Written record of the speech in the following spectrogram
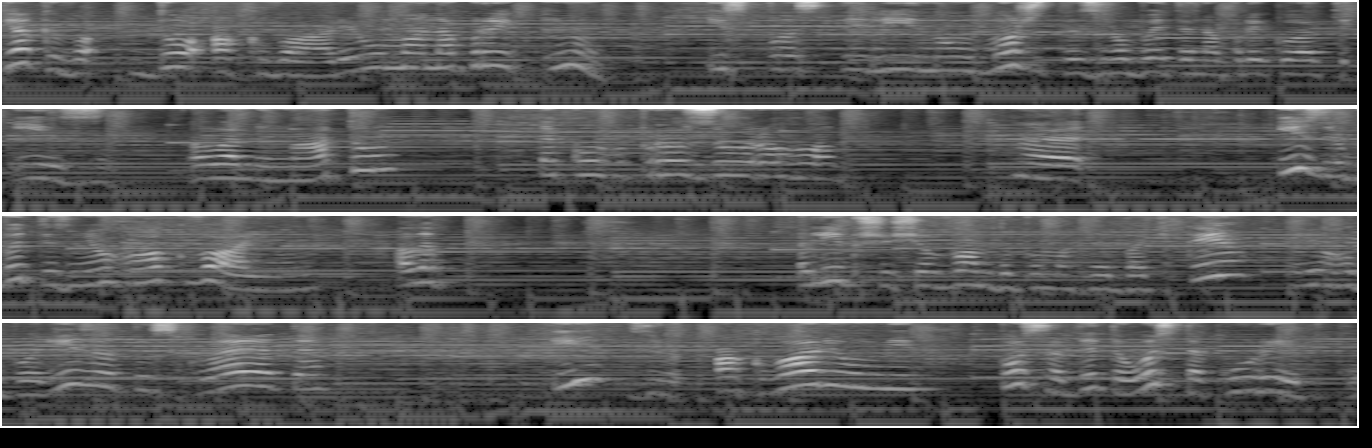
як до акваріума, наприклад, ну, із пластиліну. Можете зробити, наприклад, із ламінату такого прозорого. Е, і зробити з нього акваріум. Але ліпше, щоб вам допомогли батьки, його порізати, склеїти і в акваріумі посадити ось таку рибку.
